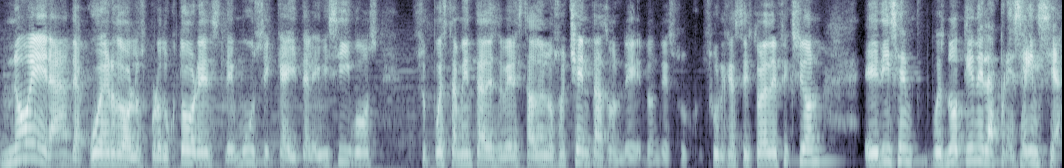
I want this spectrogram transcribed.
no era, de acuerdo a los productores de música y televisivos, supuestamente ha de haber estado en los ochentas, donde, donde su, surge esta historia de ficción, eh, dicen, pues no tiene la presencia,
